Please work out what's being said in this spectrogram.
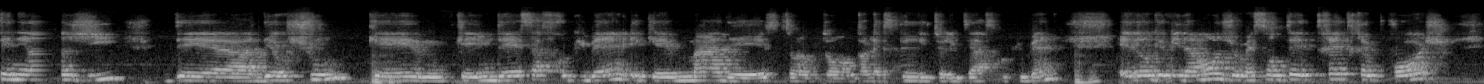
énergies des, euh, des Oshun, qui est, qui est, une déesse afro-cubaine et qui est ma déesse dans, dans, la spiritualité afro-cubaine. Mhm. Et donc, évidemment, je me sentais très, très proche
